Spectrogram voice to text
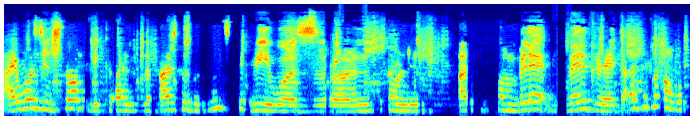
I was in shock because also the Mix was uh, not only from Belgrade. I don't know what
